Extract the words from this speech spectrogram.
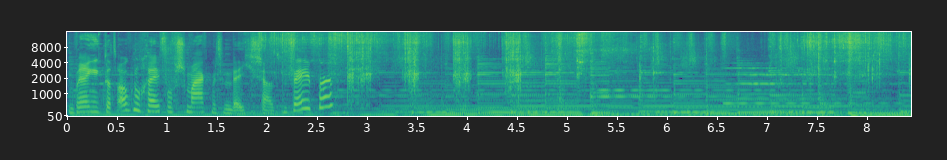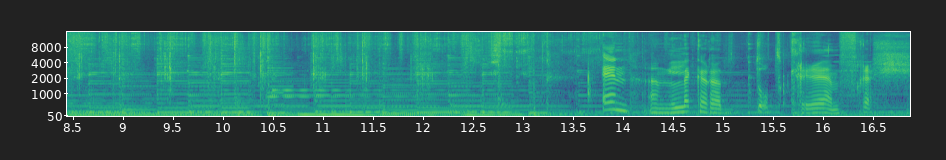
Breng ik dat ook nog even op smaak met een beetje zout en peper. En een lekkere dot crème fraîche.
